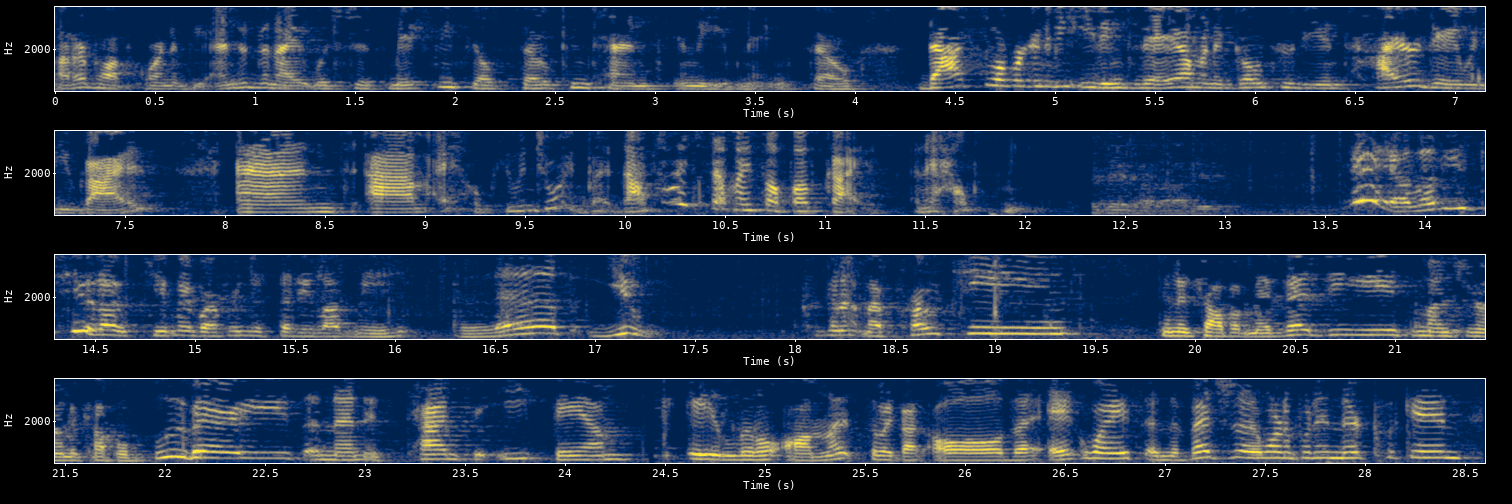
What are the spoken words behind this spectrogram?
butter popcorn at the end of the night, which just makes me feel so content in the evening. So that's what we're going to be eating today. I'm going to go through the entire day with you guys, and um, I hope you enjoy. But that's how I set myself up, guys, and it helps me. Hey, I love you too. That was cute. My boyfriend just said he loved me. Love you. Cooking up my protein. Gonna chop up my veggies, munching on a couple blueberries, and then it's time to eat, fam. A little omelet, so I got all the egg whites and the veg that I want to put in there cooking,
